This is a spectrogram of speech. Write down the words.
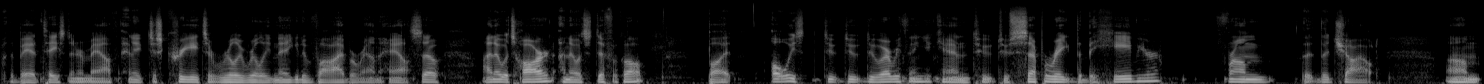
with a bad taste in their mouth, and it just creates a really really negative vibe around the house. So I know it's hard, I know it's difficult, but always do do, do everything you can to to separate the behavior from the, the child. Um,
